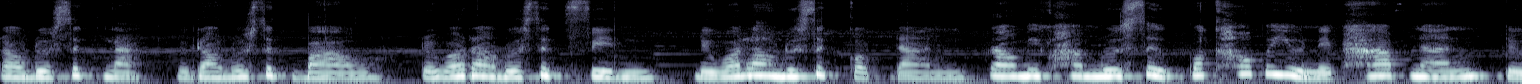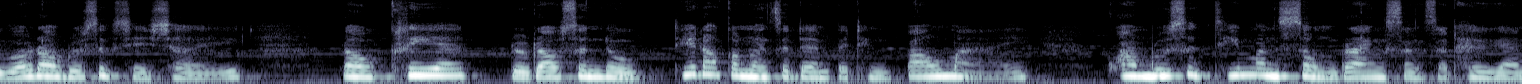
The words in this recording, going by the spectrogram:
เรารู้สึกหนักหรือเรารู้สึกเบา หรือว่าเรารู้สึกฟิน หรือว่าเรารู้สึกกดดัน เรามีความรู้สึกว่าเข้าไปอยู่ในภาพนั้น หรือว่าเรารู้สึกเฉยๆ เราเครียดหรือเราสนุกที่เรากำลังจะเดินไปถึงเป้าหมาย ความรู้สึกที่มันส่งแรงสั่นสะเทือน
